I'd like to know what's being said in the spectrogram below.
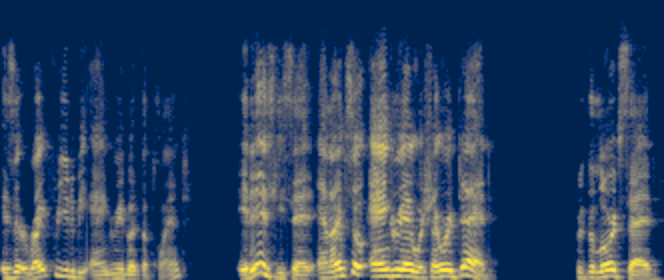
Is it right for you to be angry about the plant? It is, he said, and I'm so angry I wish I were dead. But the Lord said,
